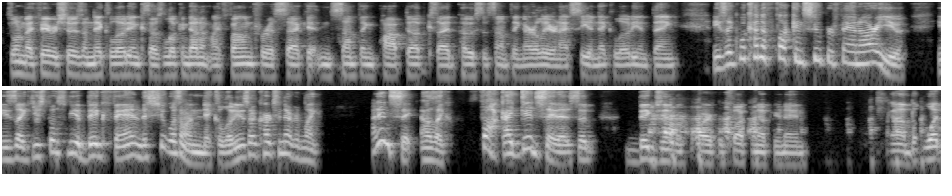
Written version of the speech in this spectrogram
It's one of my favorite shows on Nickelodeon because I was looking down at my phone for a second and something popped up because I had posted something earlier and I see a Nickelodeon thing. And he's like, what kind of fucking super fan are you? He's like, you're supposed to be a big fan. And this shit wasn't on Nickelodeon. It was on Cartoon Network. I'm like, I didn't say. I was like, fuck, I did say that. So Big Jim, I'm sorry for fucking up your name. Uh, but what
